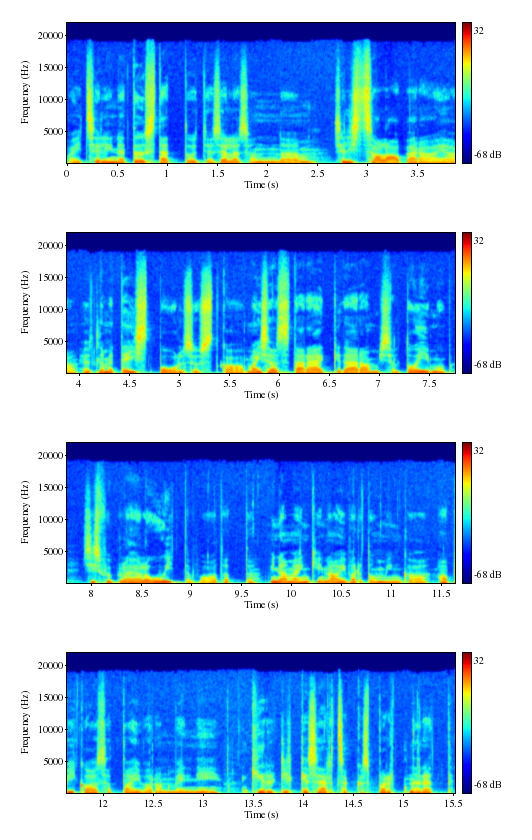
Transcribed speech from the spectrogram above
vaid selline tõstetud ja selles on ähm, sellist salapära ja, ja ütleme, teistpoolsust ka, ma ei saa seda rääkida ära, mis seal toimub, siis võib-olla ei ole huvitav vaadata. mina mängin Aivar Tomminga abikaasat, Aivar on meil nii kirglik ja särtsakas partner, et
